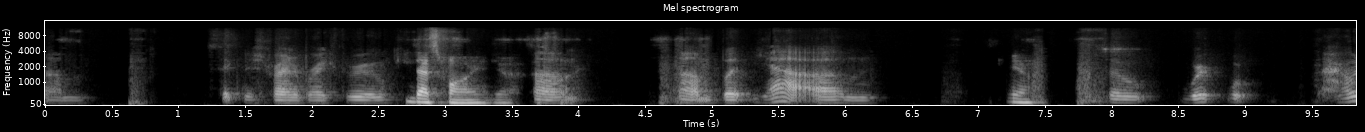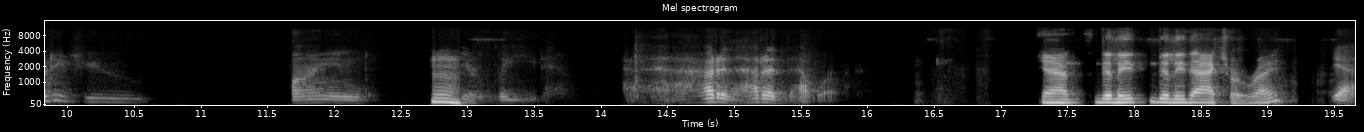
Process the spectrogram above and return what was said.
um, sickness trying to break through. That's fine. Yeah. that's Um, um, but yeah, um, Yeah. So where, where how did you find fine. Hmm. your lead? How did how did that work? Yeah. The lead, the lead actor, right? Yeah,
